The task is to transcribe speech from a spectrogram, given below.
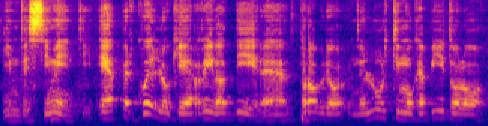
gli investimenti. E è per quello che arriva a dire, eh, proprio nell'ultimo capitolo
